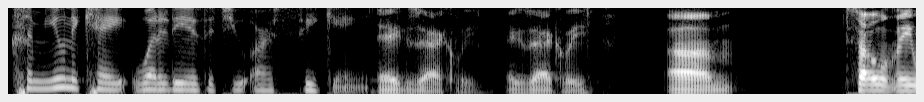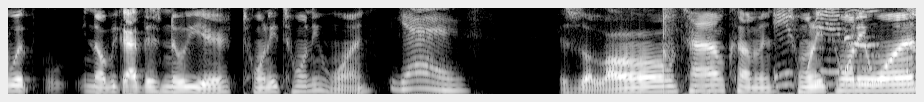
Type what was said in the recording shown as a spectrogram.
communicate what it is that you are seeking. Exactly. Exactly. Um so I mean with you know, we got this new year, 2021. Yes. This is a long time coming. It's 2021.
